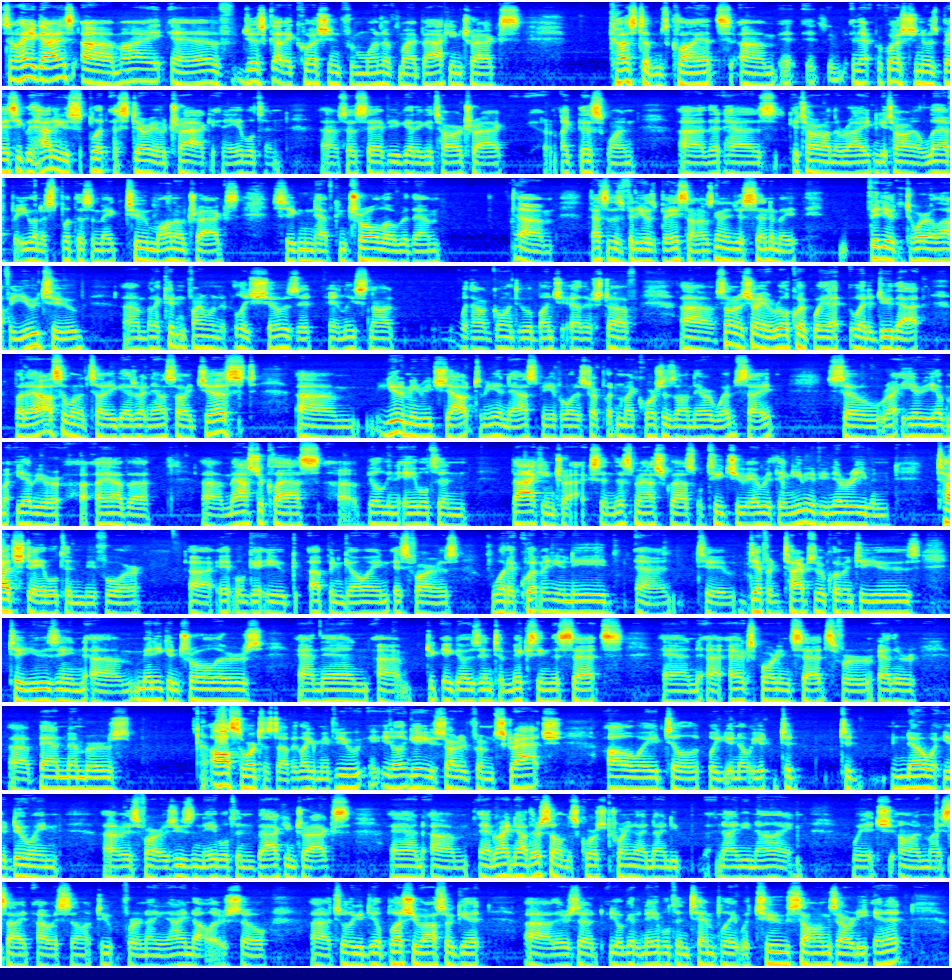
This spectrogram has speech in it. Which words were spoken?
So hey guys, um, I have just got a question from one of my backing tracks customs clients. Um, it, it, and that question was basically how do you split a stereo track in Ableton? Uh, so say if you get a guitar track like this one uh, that has guitar on the right and guitar on the left, but you want to split this and make two mono tracks so you can have control over them. Um, that's what this video is based on. I was going to just send them a video tutorial off of YouTube um, but I couldn't find one that really shows it, at least not without going through a bunch of other stuff. Uh, so I'm going to show you a real quick way, way to do that. But I also want to tell you guys right now, so I just, um, Udemy reached out to me and asked me if I want to start putting my courses on their website. So right here you have my, you have your, uh, I have a, a masterclass uh, building Ableton backing tracks. And this masterclass will teach you everything, even if you've never even touched Ableton before uh, it will get you up and going as far as what equipment you need, uh, to different types of equipment to use, to using um, MIDI controllers, and then um, it goes into mixing the sets and uh, exporting sets for other uh, band members, all sorts of stuff. Like I mean, if you it'll get you started from scratch all the way till well, you know you to to know what you're doing um, as far as using Ableton backing tracks. And um, and right now they're selling this course for twenty nine ninety ninety nine, which on my site I was selling it to for ninety nine dollars. So uh, it's a really good deal. Plus you also get uh, there's a you'll get an Ableton template with two songs already in it,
